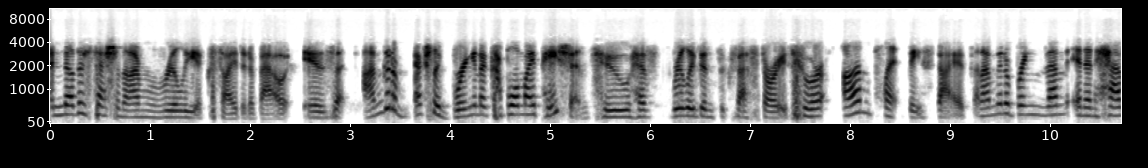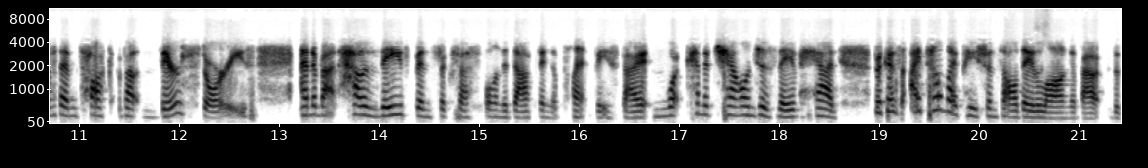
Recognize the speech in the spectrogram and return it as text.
another session that I'm really excited about is I'm going to actually bring in a couple of my patients who have really been success stories who are on plant based diets. And I'm going to bring them in and have them talk about their stories and about how they've been successful in adopting a plant based diet and what kind of challenges they've had. Because I tell my patients all day long about the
